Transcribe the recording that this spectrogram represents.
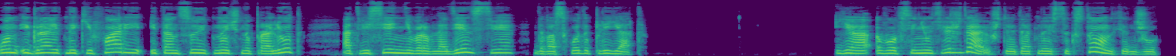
Он играет на кефаре и танцует ночь напролет от весеннего равноденствия до восхода Плеяд. Я вовсе не утверждаю, что это относится к Стоунхенджу,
